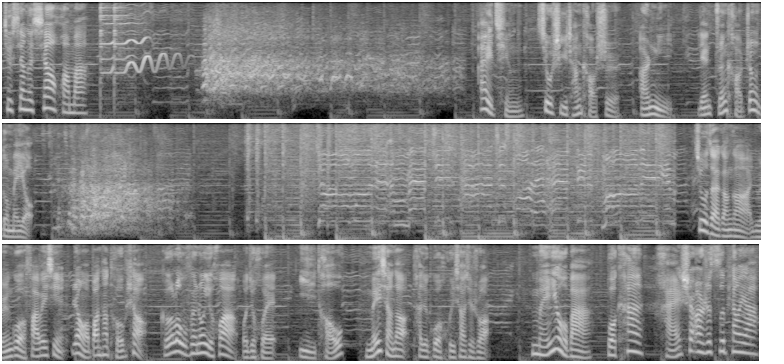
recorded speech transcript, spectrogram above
就像个笑话吗？”爱情就是一场考试，而你连准考证都没有。就在刚刚啊，有人给我发微信让我帮他投票。隔了五分钟以后啊，我就回已投。没想到他就给我回消息说：“没有吧？我看还是二十四票呀。”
